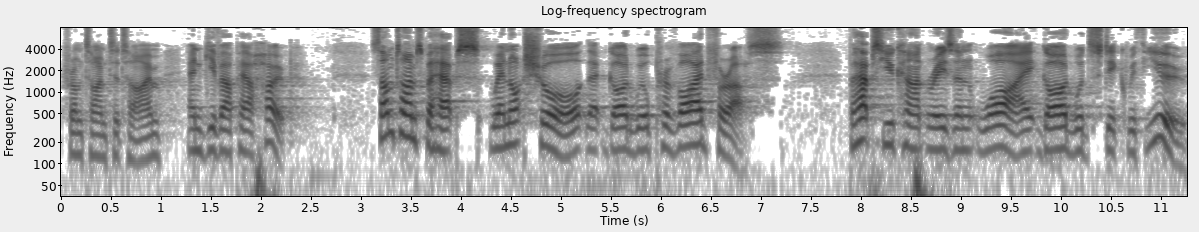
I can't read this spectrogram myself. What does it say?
from time to time and give up our hope. Sometimes, perhaps, we're not sure that God will provide for us. Perhaps you can't reason why God would stick with you,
